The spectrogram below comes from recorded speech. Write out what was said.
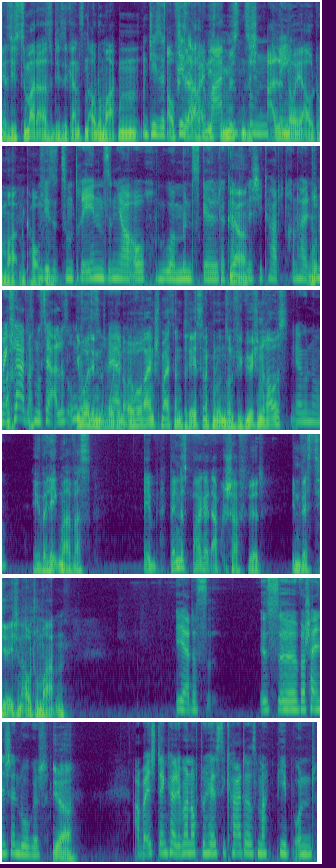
Ja, siehst du mal, also diese ganzen Automaten, Und diese- Aufsteller diese Heinis, die Automaten müssten sich alle Drehen. neue Automaten kaufen. Und diese zum Drehen sind ja auch nur Münzgeld, da kannst Ja. du nicht die Karte dran halten. Ich meine, klar, das ach, muss ja alles die, wo umgerüstet den, wo den Euro reinschmeißt, dann drehst du, dann kommt unten so ein Figürchen raus. Ja, genau. Ey, überleg mal, was. Ey, wenn das Bargeld abgeschafft wird, investiere ich in Automaten. Ja, das ist äh, wahrscheinlich dann logisch. Ja, Aber ich denke halt immer noch, du hältst die Karte, es macht Piep und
